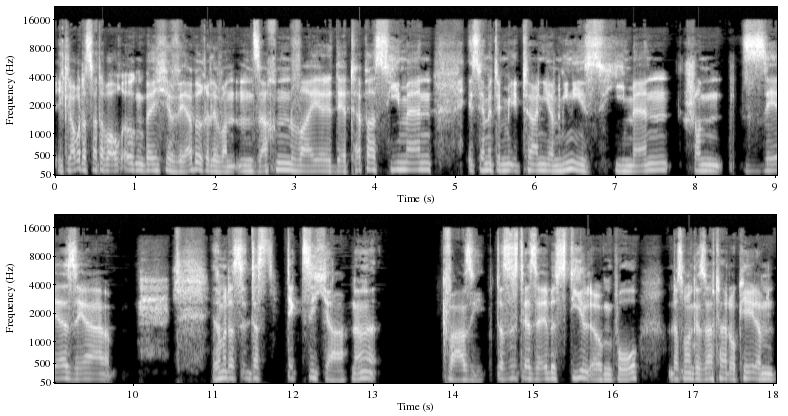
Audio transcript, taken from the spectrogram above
Ich glaube, das hat aber auch irgendwelche werberelevanten Sachen, weil der Tappers He-Man ist ja mit dem Eternia Minis He-Man schon sehr, sehr, ich sag mal, das, das deckt sich ja, ne? Quasi. Das ist derselbe Stil irgendwo. Und dass man gesagt hat, okay, dann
